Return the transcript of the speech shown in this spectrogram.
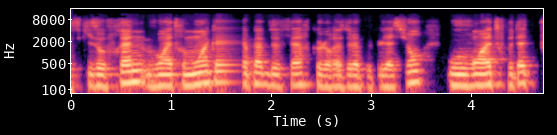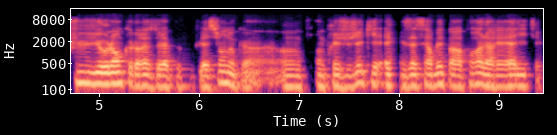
schizophrènes vont être moins capables de faire que le reste de la population ou vont être peut-être plus violents que le reste de la population, donc un préjugé qui est exacerbé par rapport à la réalité.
